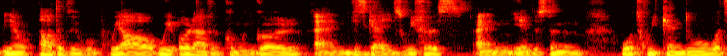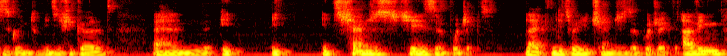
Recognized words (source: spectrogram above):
you know part of the group. We are we all have a common goal and this guy is with us and he understands what we can do what is going to be difficult and it it it changes the project like literally changes the project. Having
